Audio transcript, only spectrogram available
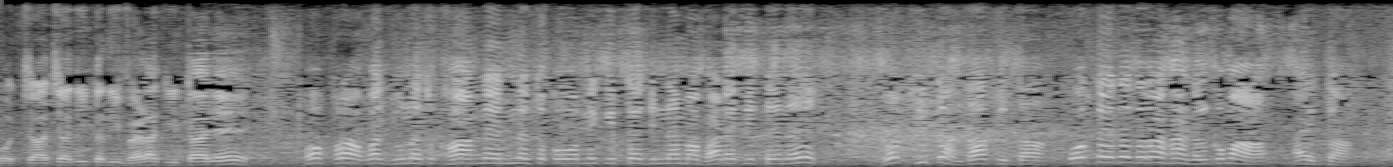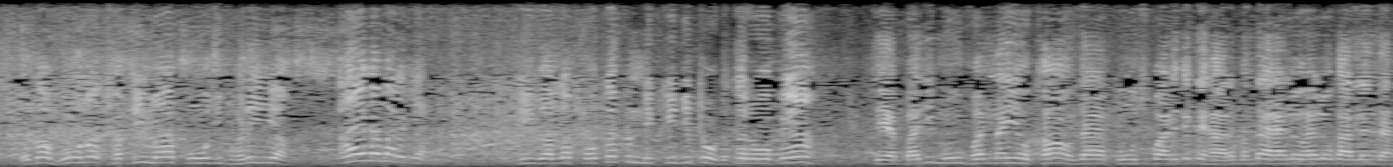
ਉਹ ਚਾਚਾ ਜੀ ਕਦੀ ਵਿਹੜਾ ਕੀਤਾ ਜੇ? ਉਹ ਭਰਾਵਾ ਯੂਨਸ ਖਾਨ ਨੇ ਇੰਨੇ ਸਕੋਰ ਨਹੀਂ ਕੀਤੇ ਜਿੰਨੇ ਮੈਂ ਬਾੜੇ ਕੀਤੇ ਨੇ। ਵੇਖੀ ਢਾਂਦਾ ਕਿਦਾਂ? ਪੋਤੇ ਤੇ ਤੇਰਾ ਹੈਂਡਲ ਘੁਮਾ ਐਦਾਂ ਉਹਦਾ ਮੂੰਹ ਨਾ ਛੱਡੀ ਮੈਂ ਪੂੰਛ ਫੜੀ ਆ। ਐ ਨਾ ਮਰ ਗਿਆ। ਕੀ ਗੱਲ ਆ ਪੁੱਤ ਕਿ ਨਿੱਕੀ ਜੀ ਢੁੱਡ ਤੇ ਰੋ ਪਿਆ। ਤੇ ਅੱਬਾ ਜੀ ਮੂੰਹ ਫੜਨਾ ਹੀ ਔਖਾ ਹੁੰਦਾ ਪੂੰਛ ਪਾੜ ਕੇ ਤੇ ਹਰ ਬੰਦਾ ਹੈਲੋ ਹੈਲੋ ਕਰ ਲੈਂਦਾ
